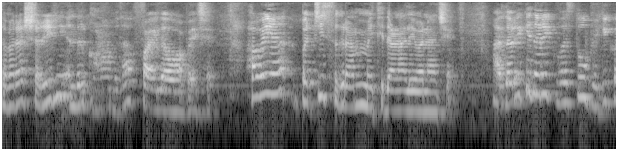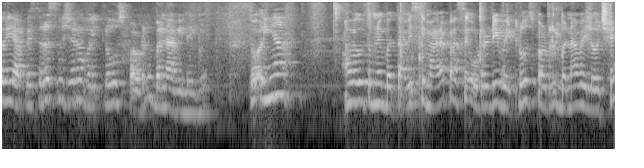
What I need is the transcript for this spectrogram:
તમારા શરીરની અંદર ઘણા બધા ફાયદાઓ આપે છે. હવે પચીસ ગ્રામ મેથી દાણા લેવાના છે. આ દરેકે દરેક વસ્તુ ભેગી કરી આપણે સરસ મજાનો વેઇટ લોસ પાવડર બનાવી લઈએ. તો અહીંયા હવે હું તમને બતાવીશ કે મારા પાસે ઓલરેડી વેટ લોસ પાવડર બનાવેલો છે.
